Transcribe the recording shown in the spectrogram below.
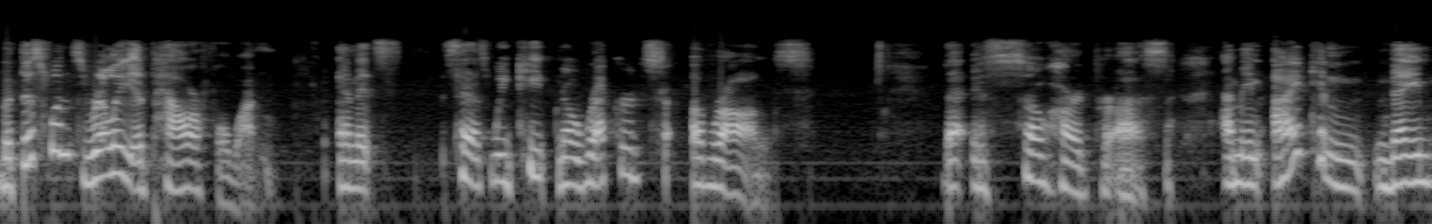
But this one's really a powerful one. And it says, we keep no records of wrongs. that is so hard for us. I mean, I can name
